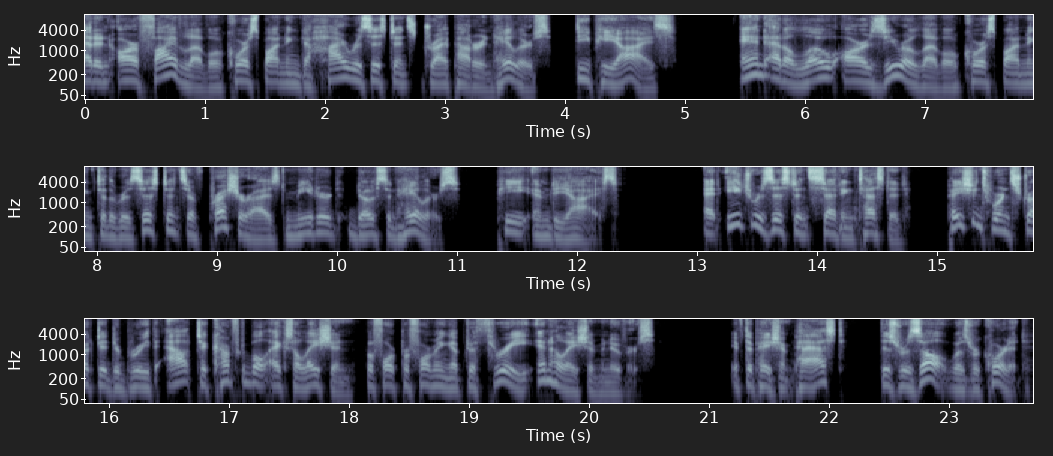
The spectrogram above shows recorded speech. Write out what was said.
at an R5 level corresponding to high resistance dry powder inhalers, DPIs, and at a low R0 level corresponding to the resistance of pressurized metered dose inhalers, PMDIs. At each resistance setting tested, patients were instructed to breathe out to comfortable exhalation before performing up to three inhalation maneuvers. If the patient passed, this result was recorded.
